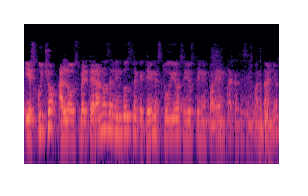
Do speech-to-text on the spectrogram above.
y escucho a los veteranos de la industria que tienen estudios, ellos tienen 40, casi 50 años,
